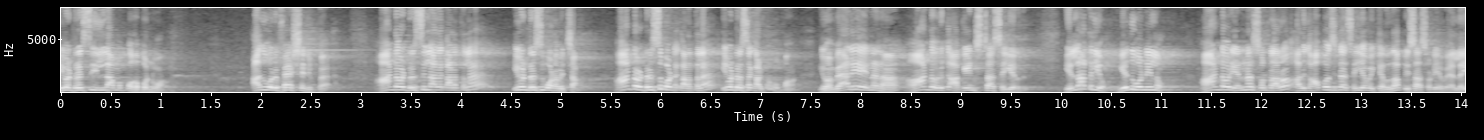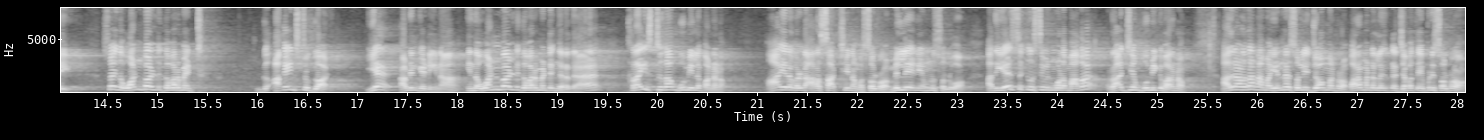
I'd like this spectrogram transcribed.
இவன் ட்ரெஸ் இல்லாம போக பண்ணுவான். அது ஒரு ஃபேஷன் இப்போ. ஆண்டவர் ட்ரெஸ் இல்லாத காலத்தில் இவன் ட்ரெஸ் போட வச்சான். ஆண்டவர் ட்ரெஸ் போட்ட காலத்தில் இவன் ட்ரெஸ்ஸை காட்ட வைப்பான். இவன் வேலையை என்னன்னா ஆண்டவருக்கு அகைன்ஸ்டாக செய்யறது. எல்லாத்துலையும் எது ஒன்றிலும் ஆண்டவர் என்ன சொல்கிறாரோ அதுக்கு ஆப்போசிட்டாக செய்ய வைக்கிறது தான் பிசாசுடைய வேலை. ஸோ இந்த one world government against to god ஏன் அப்படின்னு கேட்டிங்கன்னா இந்த ஒன் வேர்ல்டு கவர்மெண்ட்டுங்கிறத கிரைஸ்ட் தான் பூமியில் பண்ணணும். ஆயிரம் வருட அரசாட்சி நம்ம சொல்கிறோம் மில்லேனியம்னு சொல்லுவோம். அது இயேசு கிறிஸ்துவின் மூலமாக ராஜ்யம் பூமிக்கு வரணும். அதனால தான் நம்ம என்ன சொல்லி ஜோ பண்ணுறோம் பரமண்டல இருக்கிற ஜபத்தை எப்படி சொல்கிறோம்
